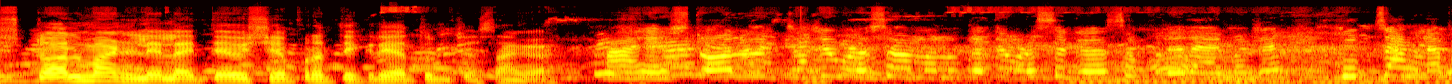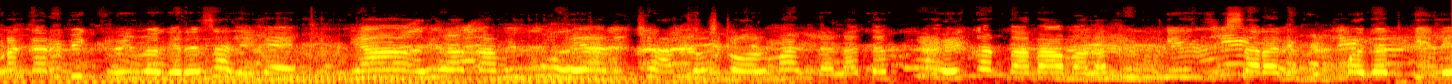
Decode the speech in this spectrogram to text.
स्टॉल मांडलेला आहे त्याविषयी प्रतिक्रिया तुमच्या सांगा. हा हे स्टॉलवरचं जेवढं सामान होतं तेवढं सगळं संपलेलं आहे. म्हणजे खूप चांगल्या प्रकारे विक्री वगैरे झालेली आहे. या यात आम्ही पोहे आणि चहाचा स्टॉल मांडलेला. त्यात पोहे करताना आम्हाला खिडकी सरांनी खूप मदत केली.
